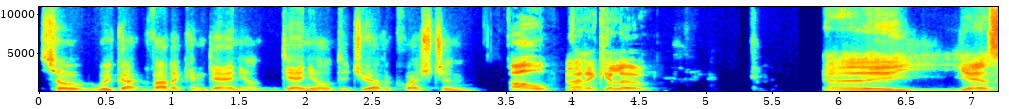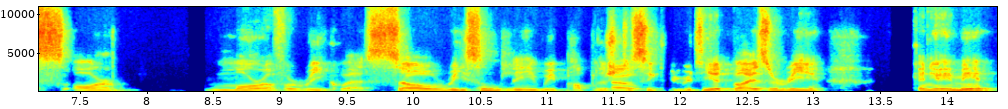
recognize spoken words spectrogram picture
So we've got Wadeck and Daniel. Daniel, did you have a question? Oh, Wadeck, uh, hello. Uh, yes, or more of a request. So recently we published oh. a security advisory. Can you hear me?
